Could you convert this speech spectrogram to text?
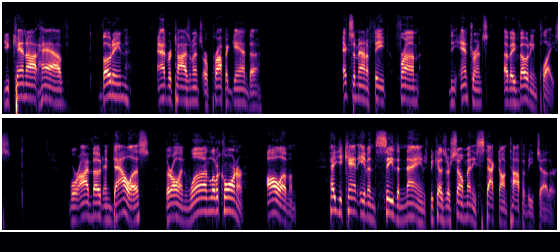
you cannot have voting advertisements or propaganda X amount of feet from the entrance of a voting place. Where I vote in Dallas, they're all in one little corner, all of them. Hey, you can't even see the names because there's so many stacked on top of each other.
